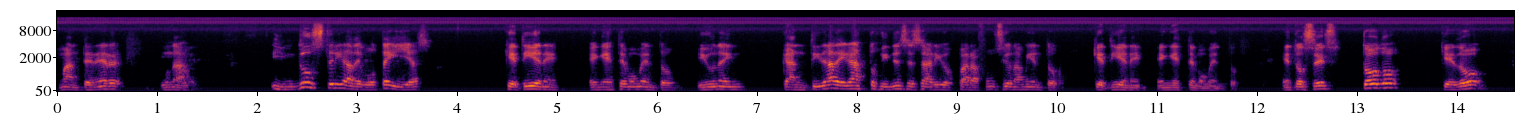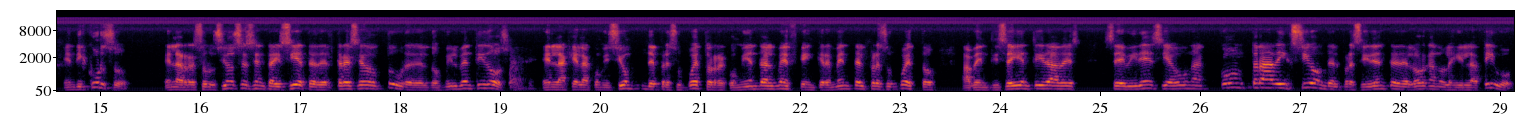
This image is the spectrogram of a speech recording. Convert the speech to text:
mantener una industria de botellas que tiene en este momento y una cantidad de gastos innecesarios para funcionamiento que tiene en este momento. Entonces, todo quedó en discurso en la resolución 67 del 13 de octubre del 2022, en la que la Comisión de Presupuesto recomienda al MEF que incremente el presupuesto a 26 entidades, se evidencia una contradicción del presidente del órgano legislativo.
